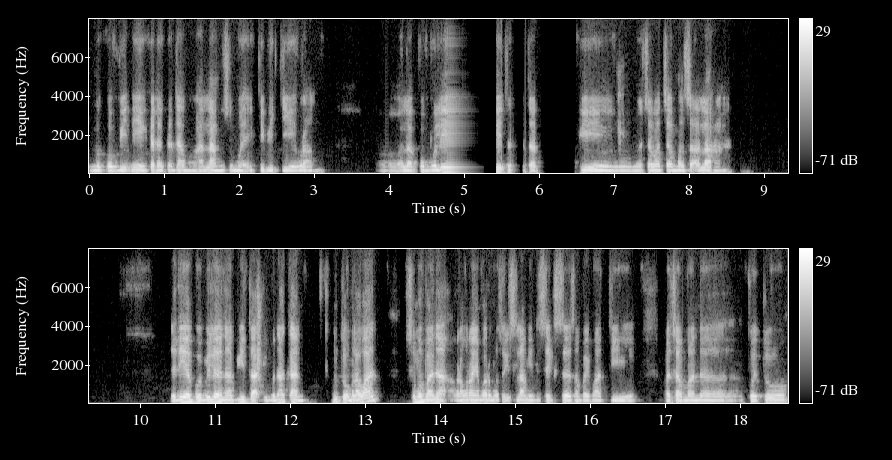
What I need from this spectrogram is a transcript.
COVID ni kadang-kadang menghalang semua aktiviti orang. Walaupun boleh tetapi macam-macam masalah. Ha? Jadi apabila Nabi tak digunakan untuk melawan, semua banyak orang-orang yang baru masuk Islam yang diseksa sampai mati. Macam mana apa tu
